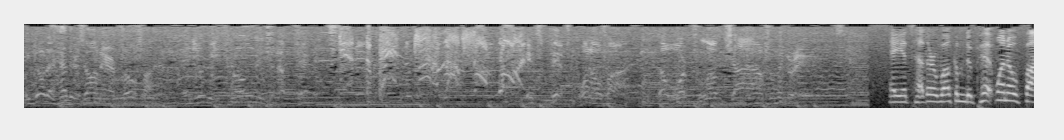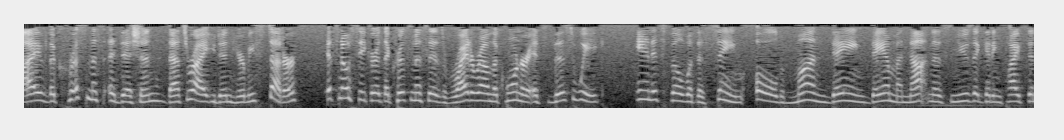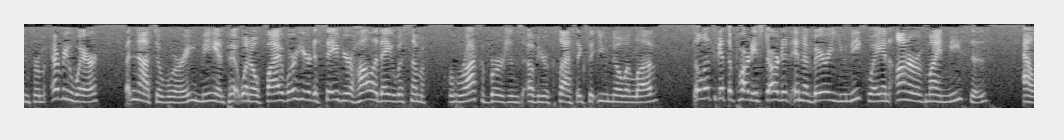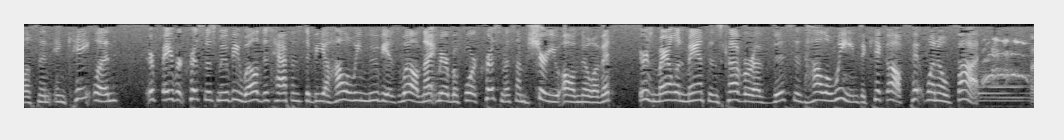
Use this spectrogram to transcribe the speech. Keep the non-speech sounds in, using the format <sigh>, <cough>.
and go to Heather's on-air profile, and you'll be thrown into the pit. Get in the pit and try to love someone! It's Pit 105, the warped love child from the grave. Hey, it's Heather. Welcome to Pit 105, the Christmas edition. That's right, you didn't hear me stutter. It's no secret that Christmas is right around the corner. It's this week, and it's filled with the same old, mundane, damn monotonous music getting piped in from everywhere. But not to worry, me and Pit 105, we're here to save your holiday with some rock versions of your classics that you know and love. So let's get the party started in a very unique way in honor of my nieces, Allison and Caitlin. Their favorite Christmas movie, well, just happens to be a Halloween movie as well, Nightmare Before Christmas. I'm sure you all know of it. Here's Marilyn Manson's cover of This is Halloween to kick off Pit 105.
